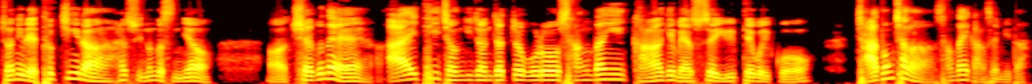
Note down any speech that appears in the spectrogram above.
전일의 특징이라 할 수 있는 것은요. 어, 최근에 IT 전기전자 쪽으로 상당히 강하게 매수세 유입되고 있고 자동차가 상당히 강세입니다.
